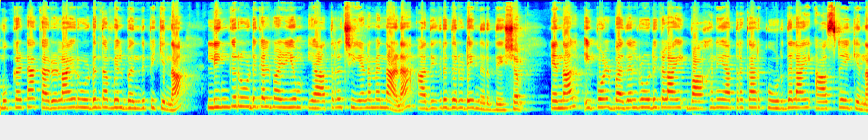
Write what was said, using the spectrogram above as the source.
മുക്കട്ട കരുളായി റോഡും തമ്മിൽ ബന്ധിപ്പിക്കുന്ന ലിങ്ക് റോഡുകൾ വഴിയും യാത്ര ചെയ്യണമെന്നാണ് അധികൃതരുടെ നിർദ്ദേശം. എന്നാൽ ഇപ്പോൾ ബദൽ റോഡുകളായി വാഹനയാത്രക്കാർ കൂടുതലായി ആശ്രയിക്കുന്ന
